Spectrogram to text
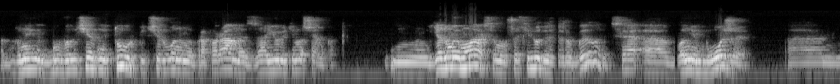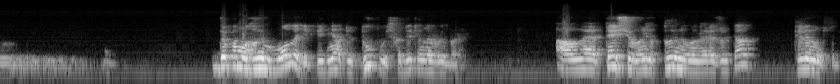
Вони був величезний тур під червоними прапорами за Юлію Тимошенко. Я думаю, максимум, що ці люди зробили, це е, вони може е, допомогли молоді підняти дупу і сходити на вибори. Але те, що вони вплинули на результат, клянусь тобі,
